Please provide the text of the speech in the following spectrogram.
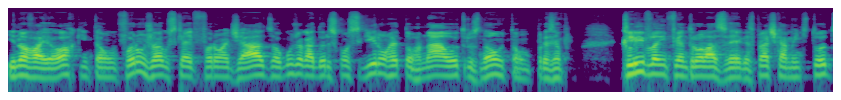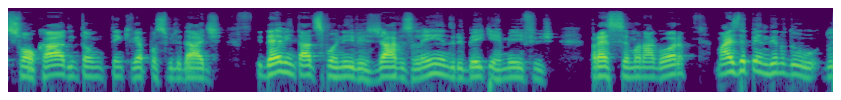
e Nova York. Então, foram jogos que foram adiados. Alguns jogadores conseguiram retornar, outros não. Então, por exemplo, Cleveland enfrentou Las Vegas praticamente todo desfalcado, então tem que ver a possibilidade. E devem estar disponíveis Jarvis Landry e Baker Mayfield para essa semana agora, mas dependendo do, do,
